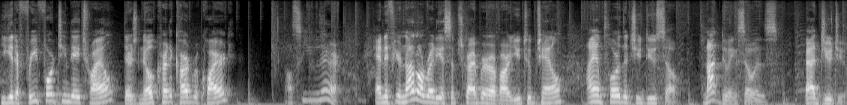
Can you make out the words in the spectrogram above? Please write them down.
You get a free 14 day trial. There's no credit card required. I'll see you there. And if you're not already a subscriber of our YouTube channel, I implore that you do so. Not doing so is bad juju.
